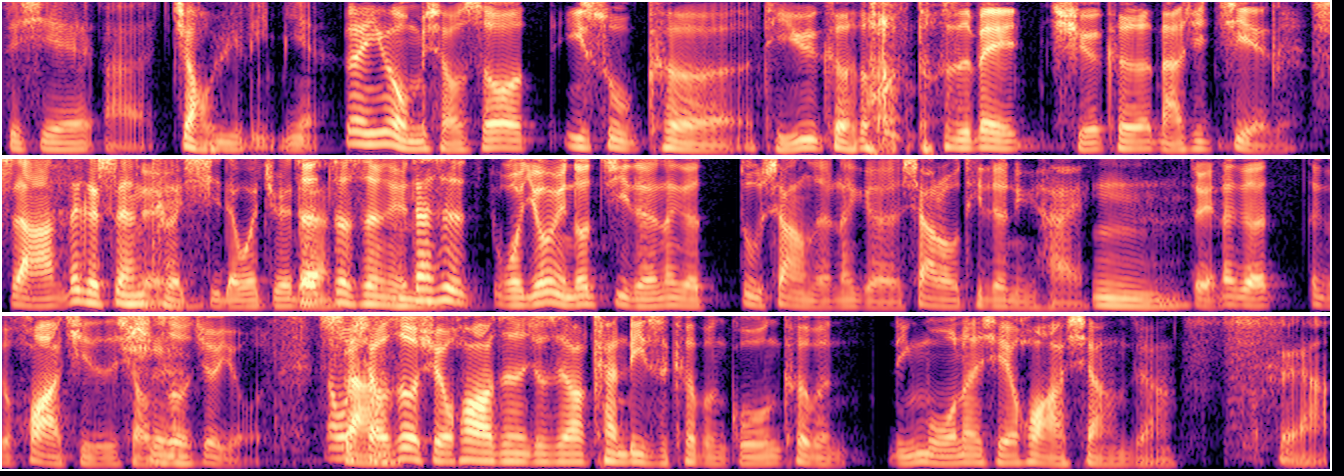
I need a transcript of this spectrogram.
这些呃教育里面。对，因为我们小时候艺术课、体育课都 都是被学科拿去借的。是啊，那个是很可惜的，我觉得。这这是很可惜，但是我永远都记得那个杜尚的那个下楼梯的女孩。嗯，对，那个那个画其实小时候就有了。那我小时候学画画，真的就是要看历史课本、国文课本。临摹那些画像，这样，对啊，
